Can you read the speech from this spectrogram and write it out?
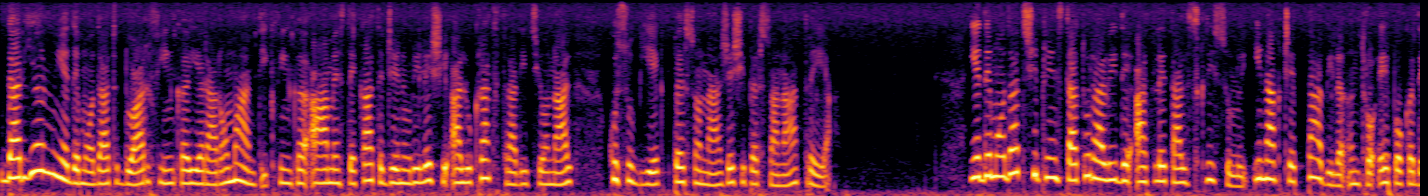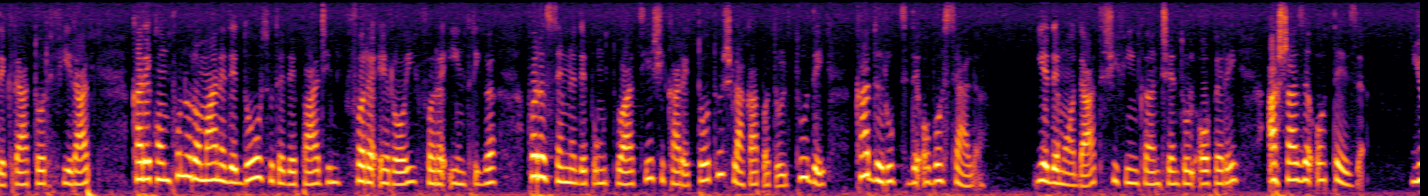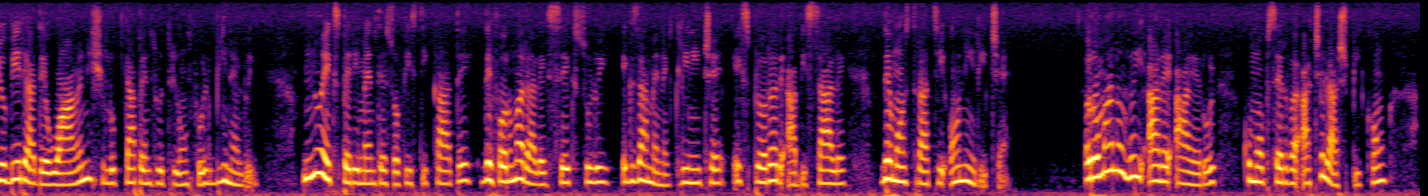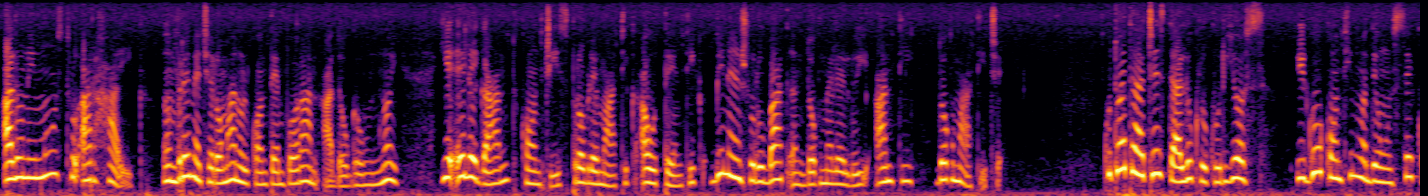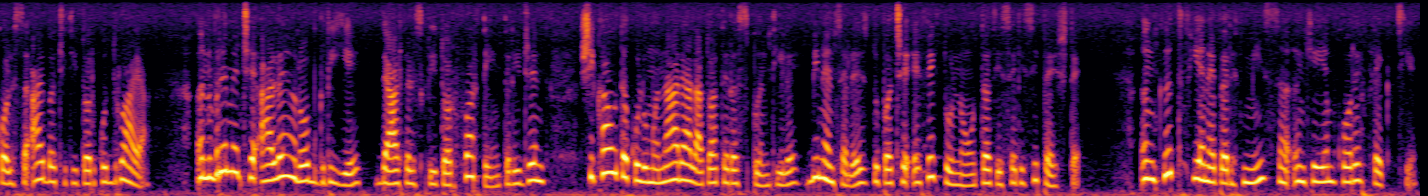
Dar el nu e demodat doar fiindcă era romantic, fiindcă a amestecat genurile și a lucrat tradițional cu subiect, personaje și persoana a treia. E demodat și prin statura lui de atlet al scrisului, inacceptabilă într-o epocă de creatori firavi, care compun romane de 200 de pagini, fără eroi, fără intrigă, fără semne de punctuație și care totuși, la capătul tudei, cad rupți de oboseală. E demodat și fiindcă în centrul operei așează o teză, iubirea de oameni și lupta pentru triumful binelui. Nu experimente sofisticate, deformări ale sexului, examene clinice, explorări abisale, demonstrații onirice. Romanul lui are aerul, cum observă același Picon, al unui monstru arhaic, în vreme ce romanul contemporan, adăugă un noi, e elegant, concis, problematic, autentic, bine înșurubat în dogmele lui antidogmatice. Cu toate acestea, lucru curios, Hugo continuă de un secol să aibă cititor cu droaia, în vreme ce Alain Rob Grie, de altfel scritor foarte inteligent, și caută cu lumânarea la toate răspântile, bineînțeles după ce efectul noutății se risipește încât fie nepermis să încheiem cu o reflexie.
